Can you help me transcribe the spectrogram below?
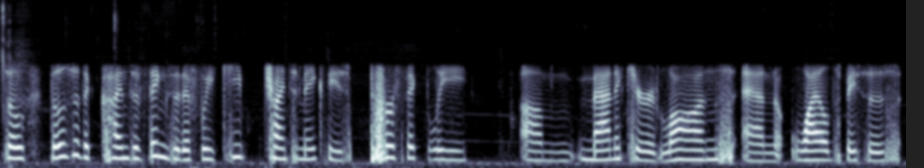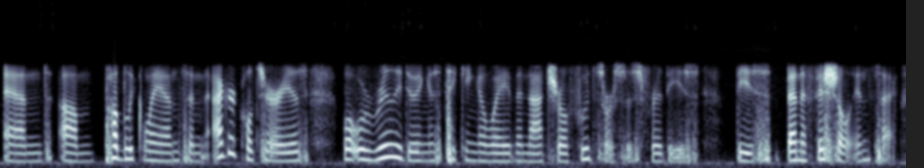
So those are the kinds of things that if we keep trying to make these perfectly um, manicured lawns and wild spaces and um, public lands and agriculture areas, what we're really doing is taking away the natural food sources for these these beneficial insects.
